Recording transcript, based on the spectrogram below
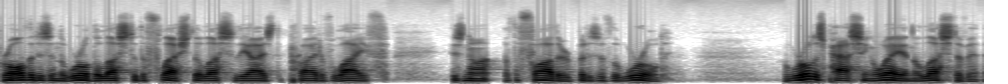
For all that is in the world, the lust of the flesh, the lust of the eyes, the pride of life, is not of the Father, but is of the world. The world is passing away, and the lust of it.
